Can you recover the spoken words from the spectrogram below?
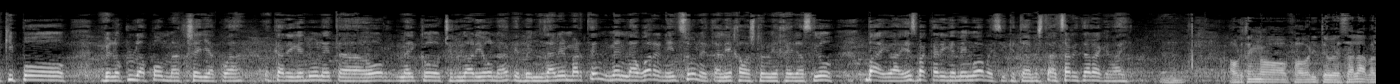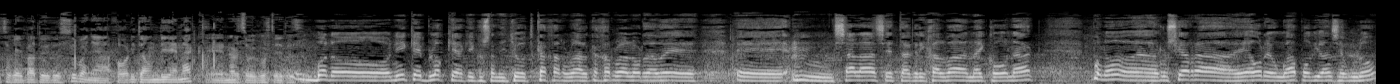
ekipo beloklula pon Marseillakoa, ekarri genuen, eta hor nahiko txerundari onak, ben Daniel Martin, hemen laugarren eintzun, eta leja baston leja irazio, bai, bai, ez bakarrik hemengoa, baizik eta beste atzarritarrak bai. Mm Aurtengo favorito bezala, batzuk aipatu dituzu, baina favorito handienak e, nortzuk ikuste dituzu? Bueno, nik blokeak ikusten ditut, Kaja Rural, Kaja Rural hor daude e, Salas eta Grijalba nahiko onak, bueno, Rusiarra e, horre hongoa, podioan seguro,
